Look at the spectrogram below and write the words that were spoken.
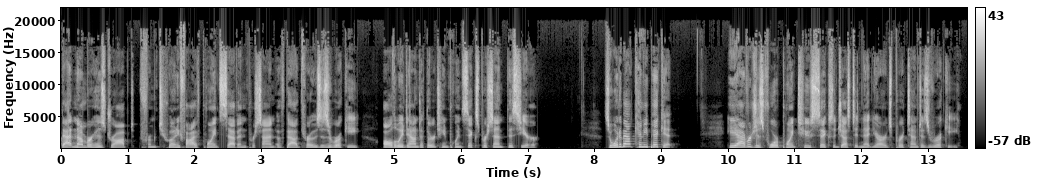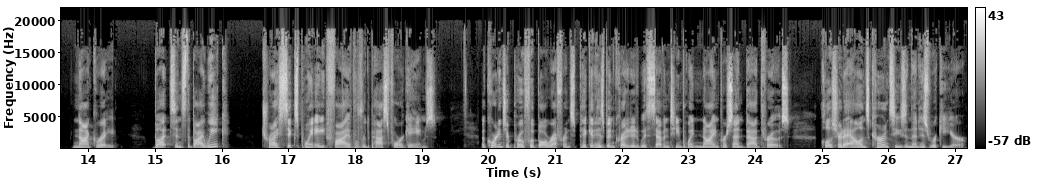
That number has dropped from 25.7% of bad throws as a rookie all the way down to 13.6% this year. So, what about Kenny Pickett? He averages 4.26 adjusted net yards per attempt as a rookie. Not great. But since the bye week, try 6.85 over the past four games. According to Pro Football Reference, Pickett has been credited with 17.9% bad throws, closer to Allen's current season than his rookie year.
